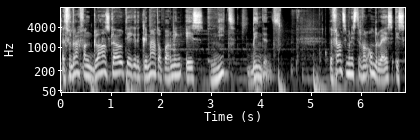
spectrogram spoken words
Het verdrag van Glasgow tegen de klimaatopwarming is niet bindend. De Franse minister van Onderwijs is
